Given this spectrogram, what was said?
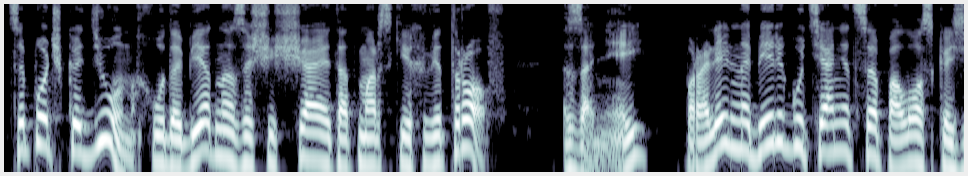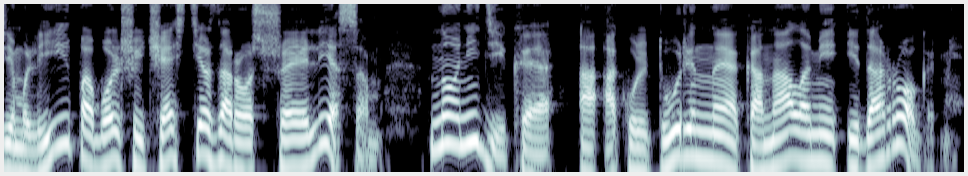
Цепочка дюн худо-бедно защищает от морских ветров, за ней Параллельно берегу тянется полоска земли, по большей части заросшая лесом, но не дикая, а окультуренная каналами и дорогами.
